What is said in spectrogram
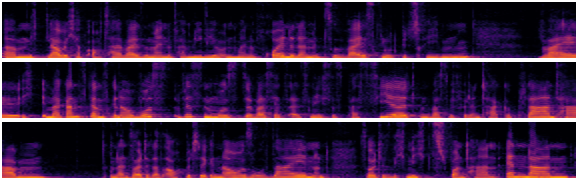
Ähm, ich glaube, ich habe auch teilweise meine Familie und meine Freunde damit zu Weißglut getrieben, weil ich immer ganz, ganz genau wissen musste, was jetzt als nächstes passiert und was wir für den Tag geplant haben. Und dann sollte das auch bitte genau so sein und sollte sich nichts spontan ändern.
